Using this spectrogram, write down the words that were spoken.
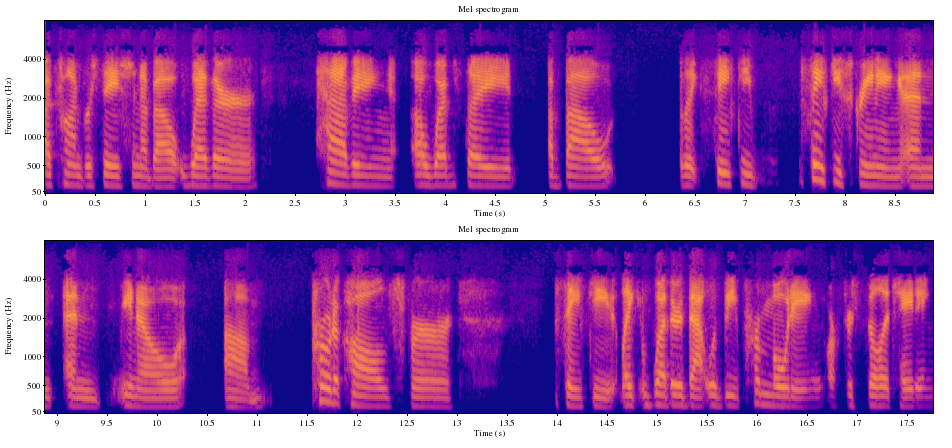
a conversation about whether having a website about like safety safety screening and and you know um, protocols for safety like whether that would be promoting or facilitating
